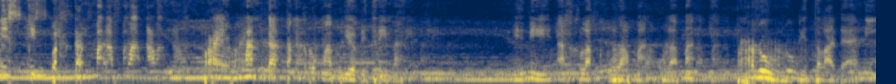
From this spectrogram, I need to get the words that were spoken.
miskin bahkan maaf-maaf preman datang ke rumah beliau diterima. Ini akhlak ulama-ulama yang perlu diteladani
